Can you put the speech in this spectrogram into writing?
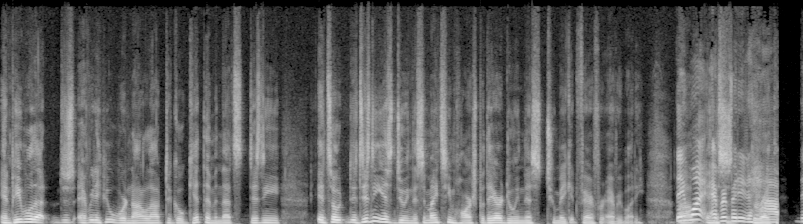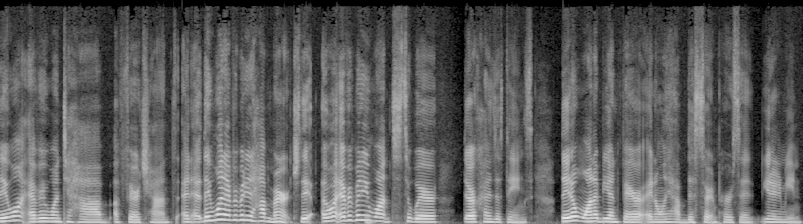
and people that just everyday people were not allowed to go get them and that's disney and so disney is doing this it might seem harsh but they are doing this to make it fair for everybody They Um, want and this is everybody to the right have. They want everyone to have a fair chance, and uh, they want everybody to have merch. They want everybody wants to wear their kinds of things. They don't want to be unfair and only have this certain person. You know what I mean?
